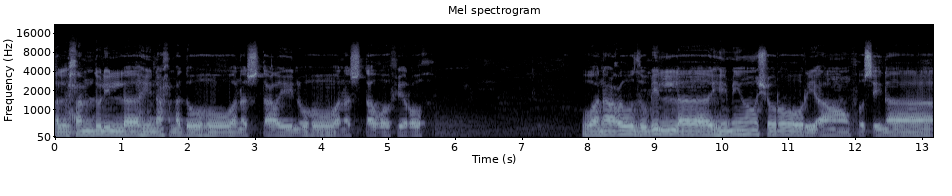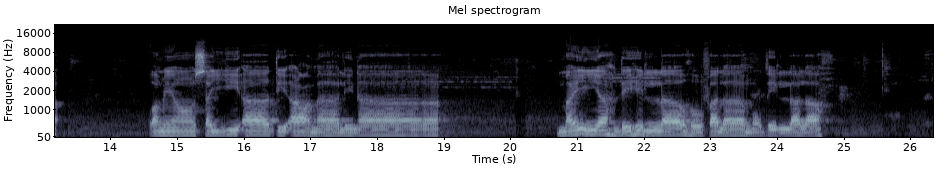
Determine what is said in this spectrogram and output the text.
الحمد لله نحمده ونستعينه ونستغفره ونعوذ بالله من شرور أنفسنا ومن سيئات أعمالنا. من يهده الله فلا مضل له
